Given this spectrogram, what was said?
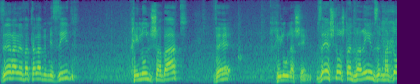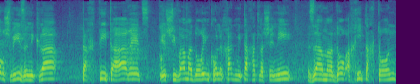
זרע לבטלה במזיד, חילול שבת וחילול השם. זה שלושת הדברים, זה מדור שביעי, זה נקרא תחתית הארץ, יש שבעה מדורים, כל אחד מתחת לשני, זה המדור הכי תחתון,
